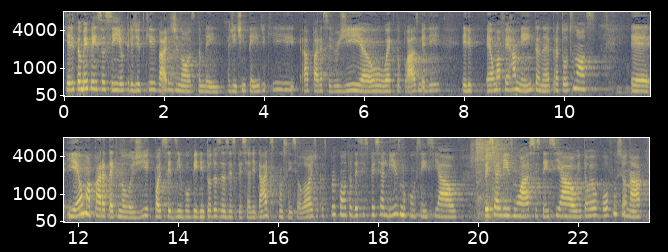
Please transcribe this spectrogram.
Que ele também pensa assim, eu acredito que vários de nós também, a gente entende que a paracirurgia ou o ectoplasma, ele, ele é uma ferramenta, né, para todos nós. É, e é uma paratecnologia que pode ser desenvolvida em todas as especialidades conscienciológicas por conta desse especialismo consciencial, especialismo assistencial. Então, eu vou funcionar,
